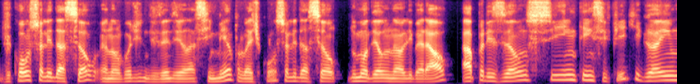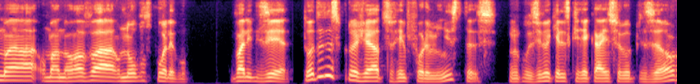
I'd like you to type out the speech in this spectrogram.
de consolidação, eu não vou dizer de nascimento, mas de consolidação do modelo neoliberal, a prisão se intensifica e ganha uma, uma nova, um novo fôlego. Vale dizer, todos os projetos reformistas, inclusive aqueles que recaem sobre a prisão,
